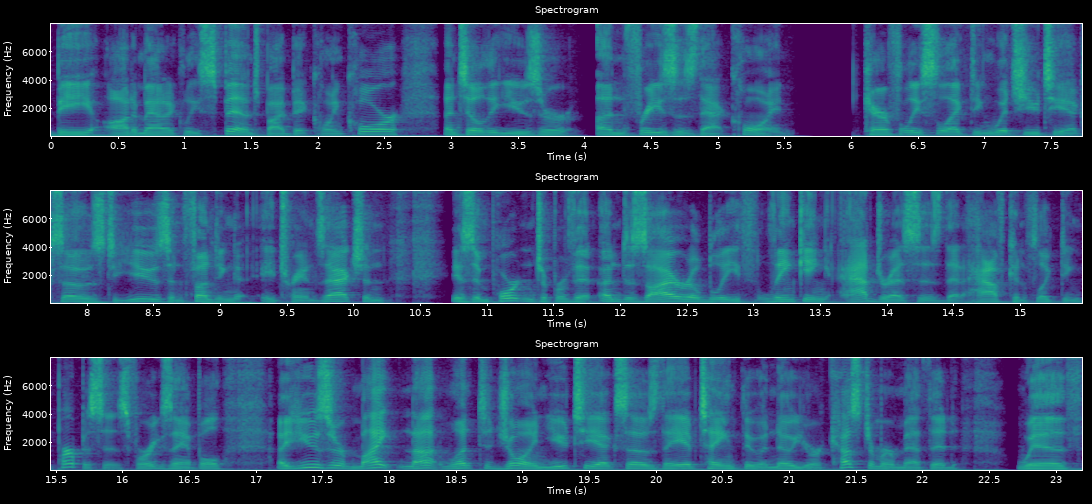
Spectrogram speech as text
be automatically spent by Bitcoin Core until the user unfreezes that coin. Carefully selecting which UTXOs to use and funding a transaction is important to prevent undesirably linking addresses that have conflicting purposes. For example, a user might not want to join UTXOs they obtain through a Know Your Customer method with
